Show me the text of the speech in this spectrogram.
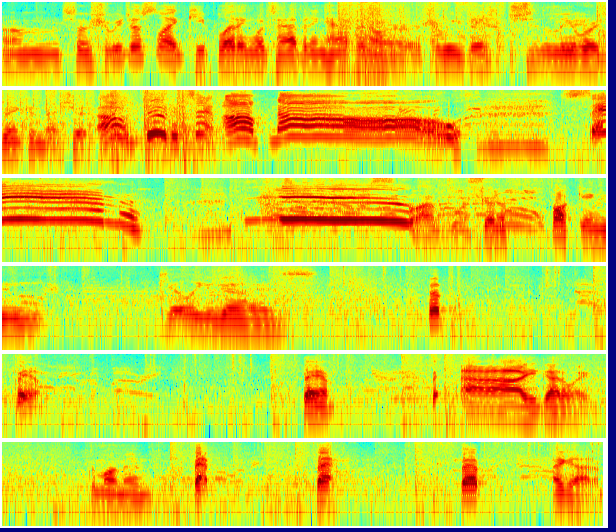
Um, so should we just like keep letting what's happening happen, or should we just Leeroy Jenkins that shit? Oh, dude, it's Sam! Oh no, Sam! No! I'm gonna fucking kill you guys. Boop. Bam. Bam. Ba- ah, he got away. Come on, man. Bap. Bap. Bap. I got him.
